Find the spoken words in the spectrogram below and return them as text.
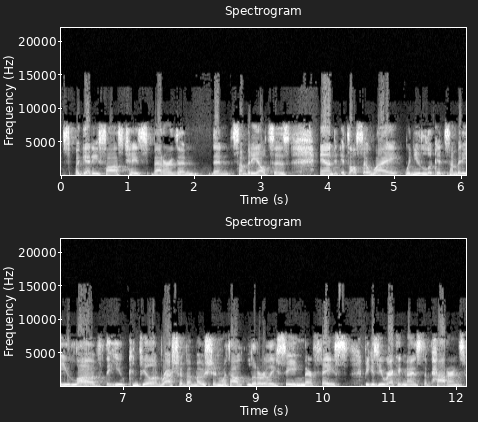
spaghetti sauce tastes better than, than somebody else's. And it's also why when you look at somebody you love, that you can feel a rush of emotion without literally seeing their face because you recognize the patterns.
